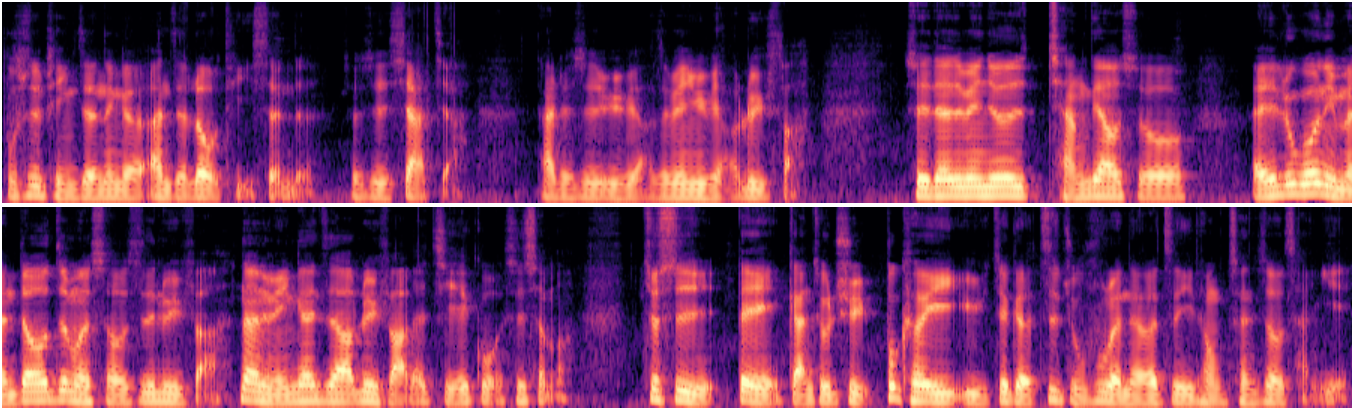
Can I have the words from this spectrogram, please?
不是凭着那个按着肉体生的，就是下甲，他就是预表这边预表律法，所以在这边就是强调说，诶，如果你们都这么熟知律法，那你们应该知道律法的结果是什么，就是被赶出去，不可以与这个自主妇人的儿子一同承受产业。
